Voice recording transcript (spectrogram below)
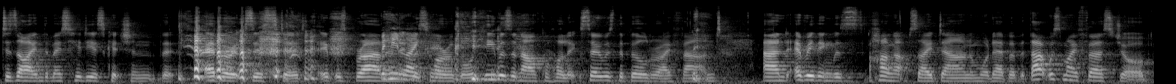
designed the most hideous kitchen that ever existed. It was brown and it was it. horrible. He was an alcoholic, so was the builder I found. And everything was hung upside down and whatever. But that was my first job.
